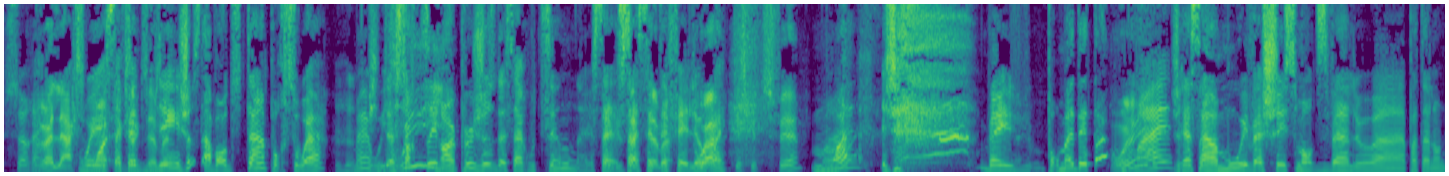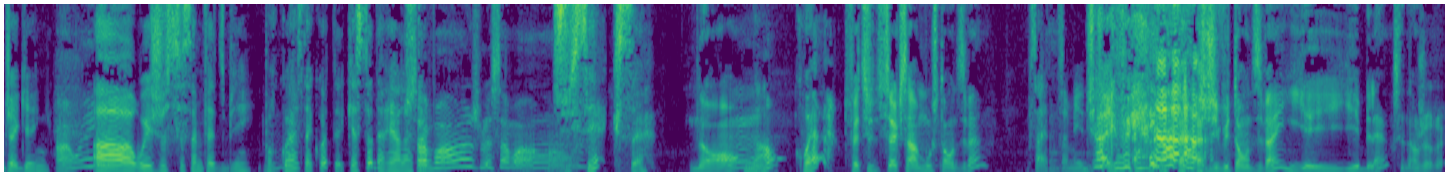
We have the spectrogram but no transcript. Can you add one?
Serein. relax. Oui, Ouais, ça fait du bien juste d'avoir du temps pour soi, puis oui. de sortir Oui. un peu juste de sa routine. Ça, ça a cet effet-là. Toi, ouais. qu'est-ce que tu fais? Moi, je- ben, pour me détendre, Oui? Ouais. je reste en mou et vaché sur mon divan là, en pantalon de jogging. Ah oui? Ah oui, juste ça, ça me fait du bien. Pourquoi? C'était quoi? Qu'est-ce que t'as derrière la Ça tête? va, je veux savoir. Du sexe? Non. Non? Quoi? Fais-tu du sexe en mousse ton divan? Ça, ça m'est déjà arrivé. J'ai vu ton divan, il est, il est blanc, c'est dangereux.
